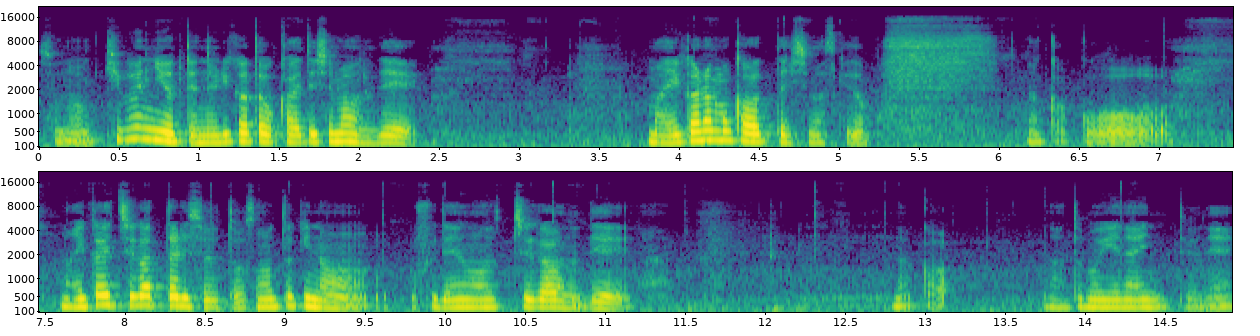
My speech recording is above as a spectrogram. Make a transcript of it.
その気分によって塗り方を変えてしまうのでまあ絵柄も変わったりしますけどなんかこう毎回違ったりするとその時の筆も違うのでなんか何とも言えないんだよね。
